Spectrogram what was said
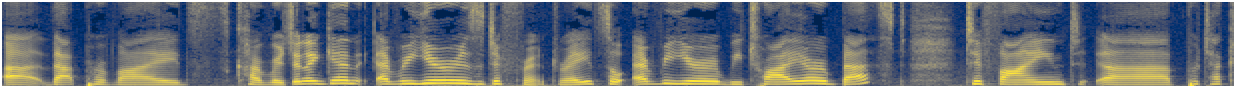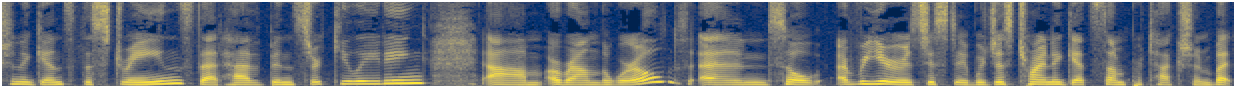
uh, that provides coverage. And again, every year is different, right? So every year we try our best to find uh, protection against the strains that have been circulating um, around the world. And so every year is just we're just trying to get some protection, but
